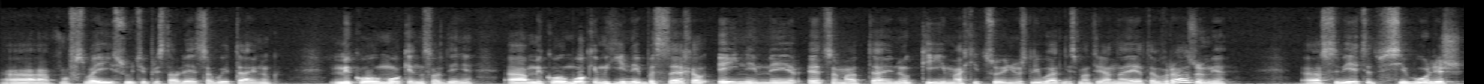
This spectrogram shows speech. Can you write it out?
в своей сути представляет собой тайнук. Микол Моки, наслаждение – а, Микол Моким гины бесехал эйни мейр эцама тайну кима хицойню сливат. Несмотря на это, в разуме а, светит всего лишь,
